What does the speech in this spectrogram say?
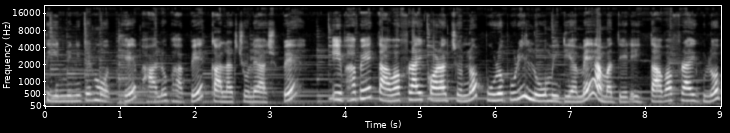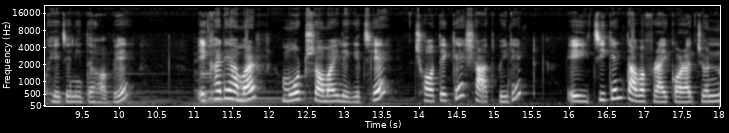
তিন মিনিটের মধ্যে ভালোভাবে কালার চলে আসবে। এভাবে তাওয়া ফ্রাই করার জন্য পুরোপুরি লো মিডিয়ামে আমাদের এই তাওয়া ফ্রাইগুলো ভেজে নিতে হবে। এখানে আমার মোট সময় লেগেছে ছ থেকে সাত মিনিট। এই চিকেন তাওয়া ফ্রাই করার জন্য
